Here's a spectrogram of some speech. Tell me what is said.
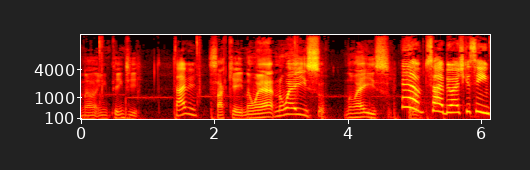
Não, entendi. Sabe? Saquei. Não é, não é isso. Não é isso. É, sabe, eu acho que assim,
